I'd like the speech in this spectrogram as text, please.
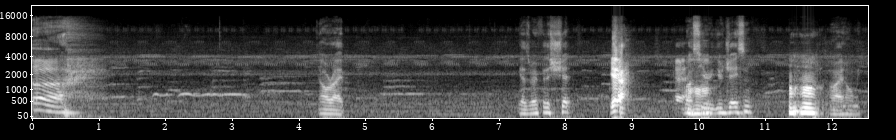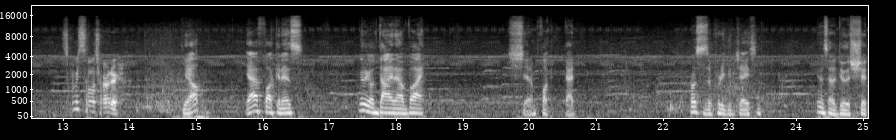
Ugh. All right. You guys ready for this shit? Yeah. Yeah. Russ, Uh-huh. you're, you're Jason? Uh-huh. All right, homie. It's gonna be so much harder. Yep. Yeah, it fucking is. I'm gonna go die now. Bye. Shit, I'm fucking dead. Russ is a pretty good Jason. He knows how to do this shit.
